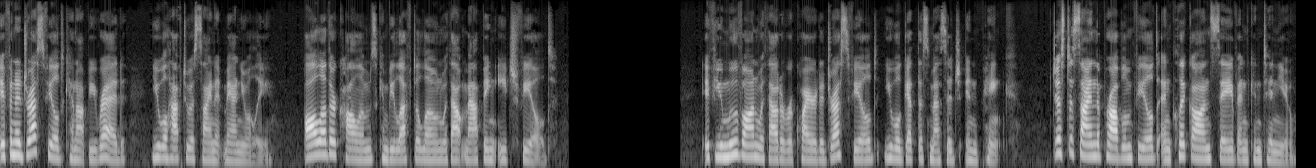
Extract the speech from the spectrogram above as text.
If an address field cannot be read, you will have to assign it manually. All other columns can be left alone without mapping each field. If you move on without a required address field, you will get this message in pink. Just assign the problem field and click on Save and Continue.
